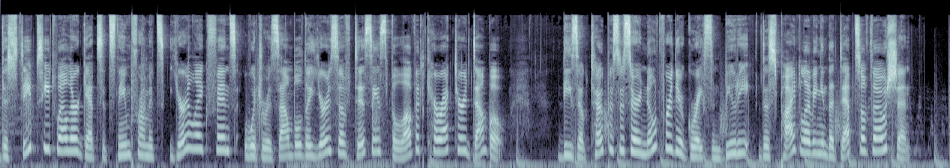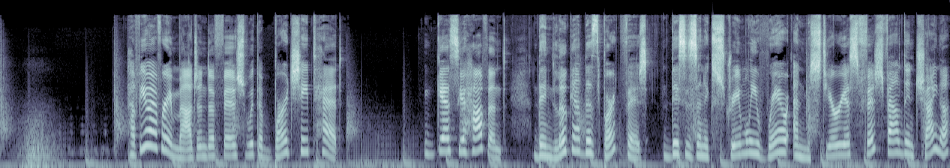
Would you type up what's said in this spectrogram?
This steep sea dweller gets its name from its ear like fins, which resemble the ears of Disney's beloved character Dumbo. These octopuses are known for their grace and beauty despite living in the depths of the ocean. Have you ever imagined a fish with a bird shaped head? Guess you haven't. Then look at this birdfish. This is an extremely rare and mysterious fish found in China,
